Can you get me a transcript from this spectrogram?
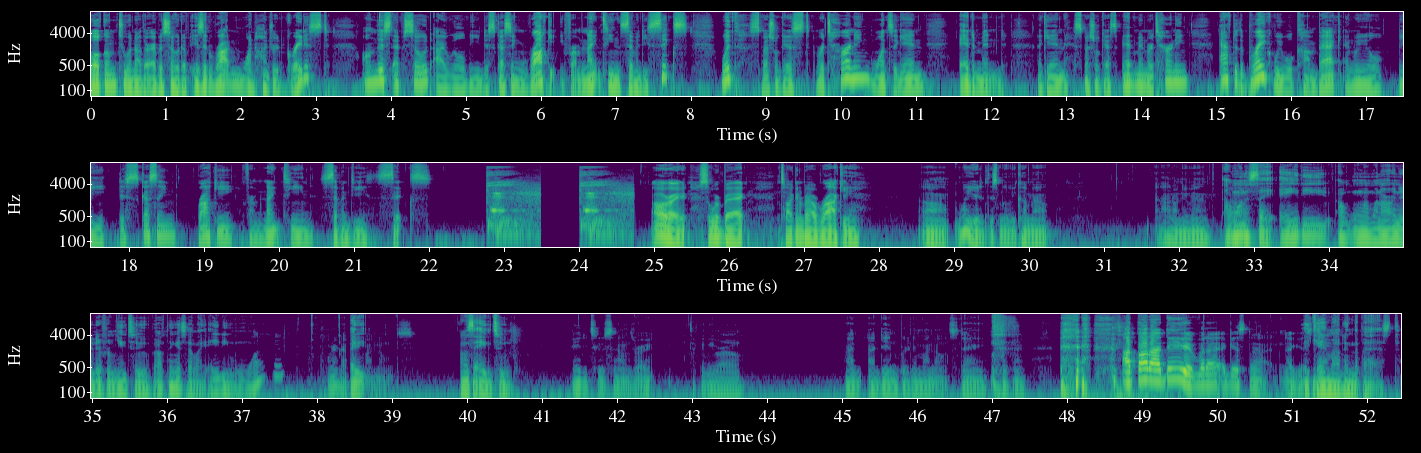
Welcome to another episode of Is It Rotten 100 Greatest? On this episode, I will be discussing Rocky from 1976 with special guest returning once again, Edmund. Again, special guest Edmund returning. After the break, we will come back and we will be discussing Rocky from 1976. All right, so we're back talking about Rocky. Um, what year did this movie come out? I don't even. I want to say 80. I, when, when I rented it from YouTube, I think it said like 81. Where did I put my notes? I'm to say 82. 82 sounds right. I could be wrong. I, I didn't put it in my notes. Dang. I thought I did, but I, I guess not. I guess It came out in the past.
